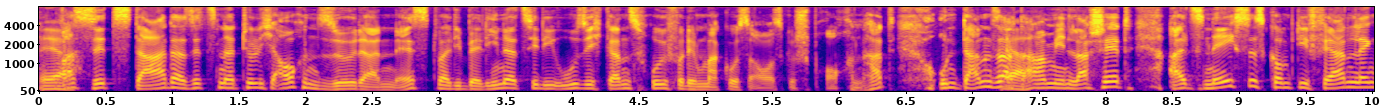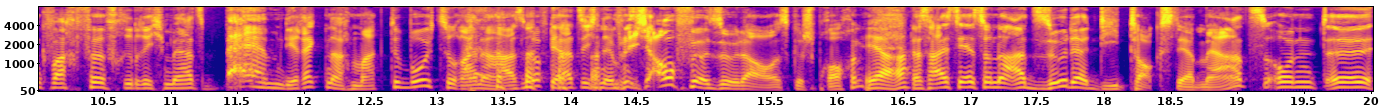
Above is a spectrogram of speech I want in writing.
Ja. Was sitzt da? Da sitzt natürlich auch ein Söder-Nest, weil die Berliner CDU sich ganz früh für den Markus ausgesprochen hat. Und dann sagt ja. Armin Laschet, als nächstes kommt die Fernlenkwaffe Friedrich Merz, bam, direkt nach Magdeburg zu Rainer Hasenhoff. Der hat sich nämlich auch für Söder ausgesprochen. Ja. Das heißt, er ist so eine Art Söder-Detox, der März. Und äh,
